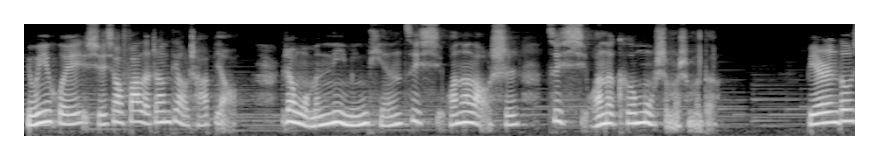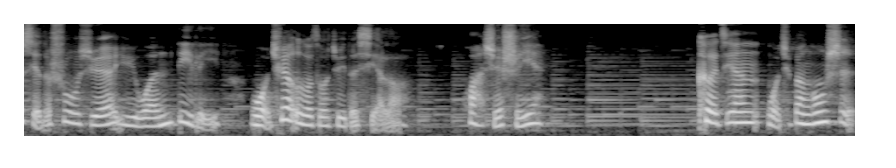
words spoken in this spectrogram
有一回学校发了张调查表，让我们匿名填最喜欢的老师、最喜欢的科目什么什么的。别人都写的数学、语文、地理，我却恶作剧的写了化学实验。课间我去办公室，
